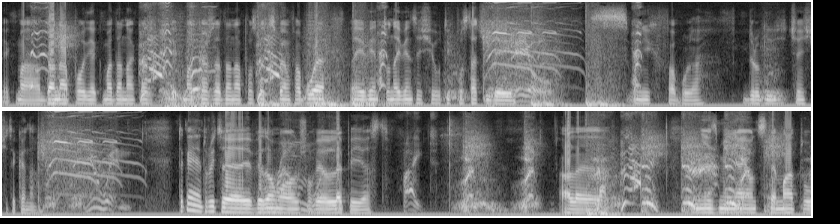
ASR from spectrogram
Jak ma dana po, jak ma dana jak ma każda dana postać swoją fabułę, to, najwię, to najwięcej się u tych postaci dzieje z, u nich w fabule w drugiej części win. W Tekkenie trójce wiadomo już o wiele lepiej jest, ale nie zmieniając tematu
